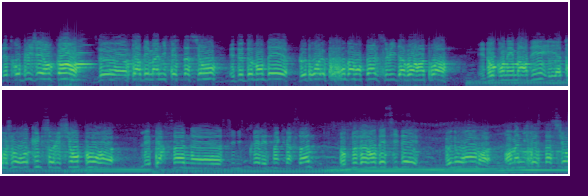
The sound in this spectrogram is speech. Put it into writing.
d'être obligé encore de euh, faire des manifestations et de demander le droit le plus fondamental, celui d'avoir un toit. Et donc on est mardi et il n'y a toujours aucune solution pour euh, les personnes euh, sinistrées, les cinq personnes. Donc nous avons décidé de nous rendre en manifestation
